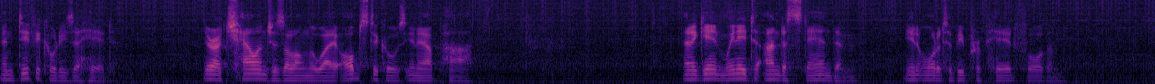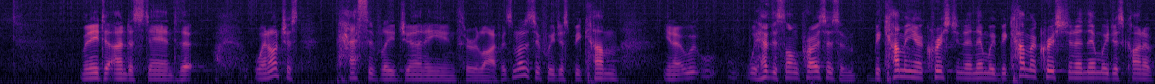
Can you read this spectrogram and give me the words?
and difficulties ahead. There are challenges along the way, obstacles in our path. And again, we need to understand them in order to be prepared for them. We need to understand that we're not just passively journeying through life. It's not as if we just become, you know, we, we have this long process of becoming a Christian and then we become a Christian and then we just kind of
